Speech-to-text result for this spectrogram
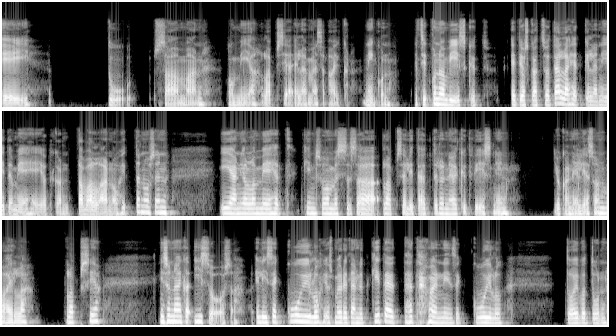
ei tuu saamaan omia lapsia elämänsä aikana. Niin kun, et sit kun on 50, että jos katsoo tällä hetkellä niitä miehiä, jotka on tavallaan ohittanut sen iän, jolla miehetkin Suomessa saa lapsia, eli täyttänyt 45, niin joka neljäs on vailla lapsia. Niin se on aika iso osa. Eli se kuilu, jos me yritän nyt kiteyttää tämän, niin se kuilu – toivotun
